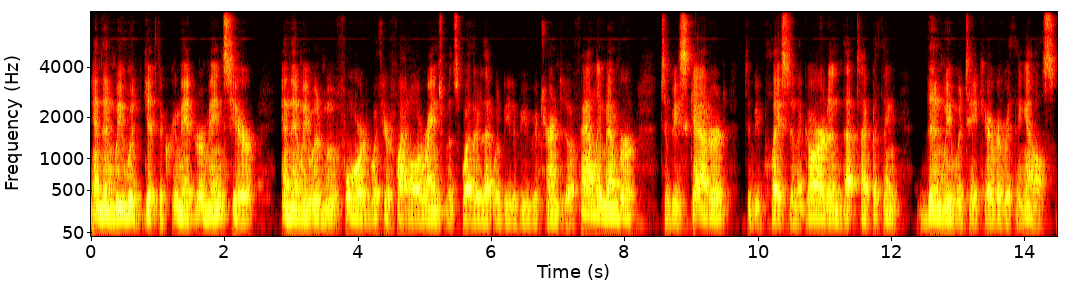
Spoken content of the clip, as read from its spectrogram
and then we would get the cremated remains here, and then we would move forward with your final arrangements, whether that would be to be returned to a family member, to be scattered, to be placed in a garden, that type of thing. Then we would take care of everything else.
